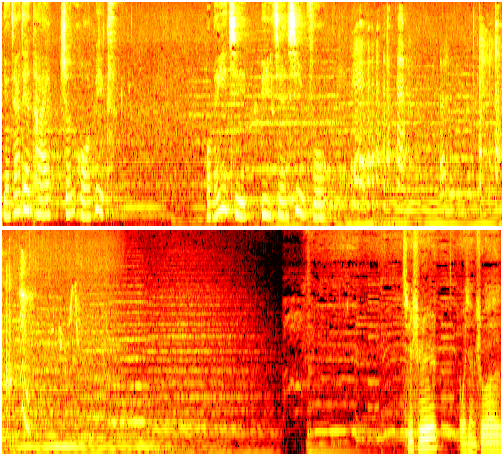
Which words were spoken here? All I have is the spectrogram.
有家电台生活 mix，我们一起遇见幸福。其实，我想说，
